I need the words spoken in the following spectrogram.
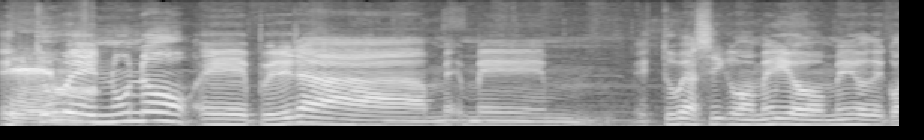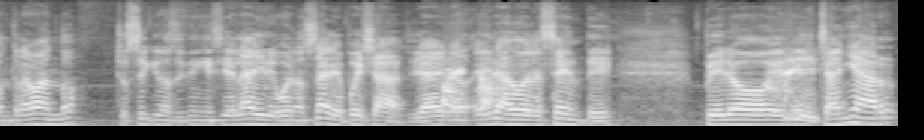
Estuve eh, en uno, eh, pero era... me estuve así como medio medio de contrabando. Yo sé que no se tiene que decir el aire, bueno, sale, pues ya, ya era, adolescente. Pero en el Chañar,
